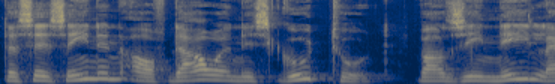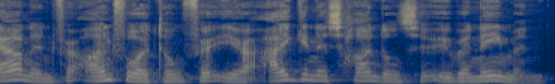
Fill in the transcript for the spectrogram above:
dass es ihnen auf Dauer nicht gut tut, weil sie nie lernen, Verantwortung für ihr eigenes Handeln zu übernehmen.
